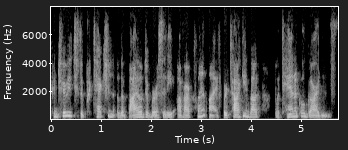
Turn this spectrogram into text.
contribute to the protection of the biodiversity of our plant life. We're talking about botanical gardens.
